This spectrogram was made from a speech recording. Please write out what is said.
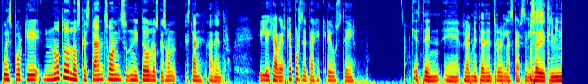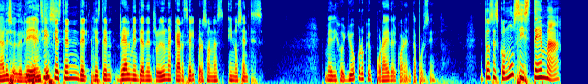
pues porque no todos los que están son, ni todos los que son están adentro. Y le dije, a ver, ¿qué porcentaje cree usted que estén eh, realmente adentro de las cárceles? O sea, de criminales o de delincuentes. sí, que estén, que estén realmente adentro de una cárcel personas inocentes. Me dijo, yo creo que por ahí del 40%. Entonces, con un sistema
